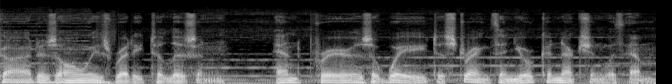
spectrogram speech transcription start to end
God is always ready to listen, and prayer is a way to strengthen your connection with Him.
